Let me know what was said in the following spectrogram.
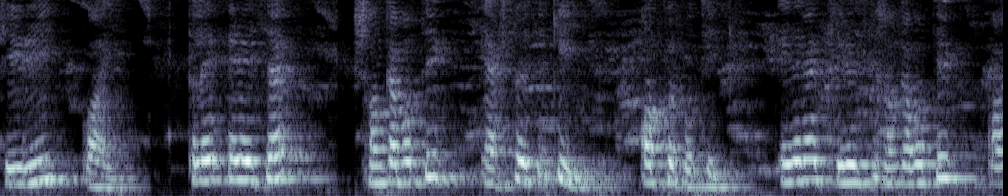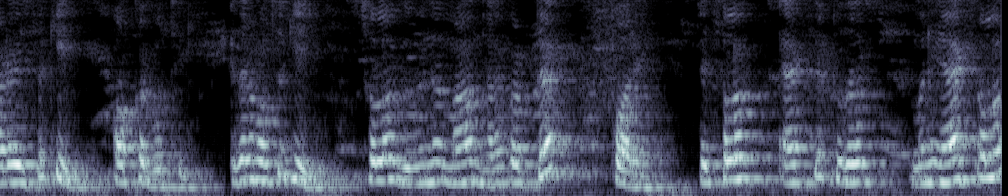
থ্রি ওয়াই তাহলে এটা হচ্ছে সংখ্যা প্রতীক এক্সটা হচ্ছে কি? অক্ষর প্রতীক এই জায়গায় থ্রি হচ্ছে সংখ্যা প্রতীক ওয়াইটা হচ্ছে কি অক্ষর প্রতীক এখানে বলছে কি? চলক বিভিন্ন মান ধারণ করতে পারে। এই চলক এক্স টু ধর মানে এক্স হলো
